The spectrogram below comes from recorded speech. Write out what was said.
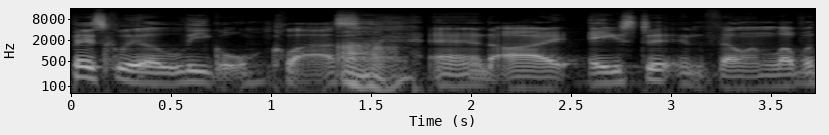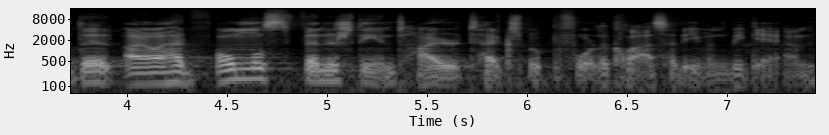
basically a legal class, and I aced it and fell in love with it. I had almost finished the entire textbook before the class had even began.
